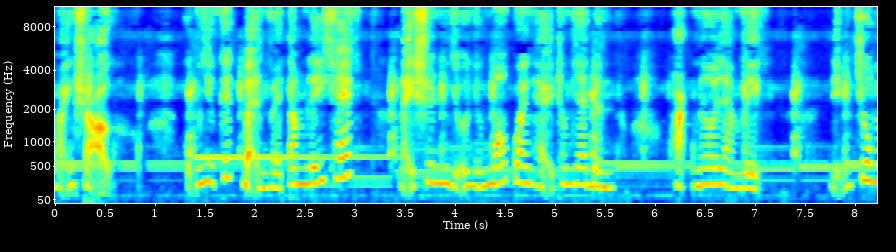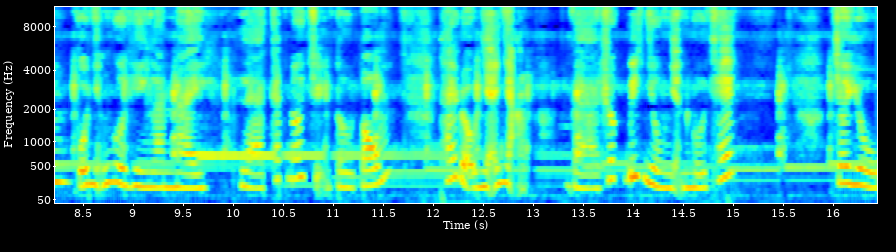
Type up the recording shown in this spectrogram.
hoảng sợ, cũng như các bệnh về tâm lý khác nảy sinh giữa những mối quan hệ trong gia đình hoặc nơi làm việc. Điểm chung của những người hiền lành này là cách nói chuyện từ tốn, thái độ nhã nhặn và rất biết nhường nhịn người khác. Cho dù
